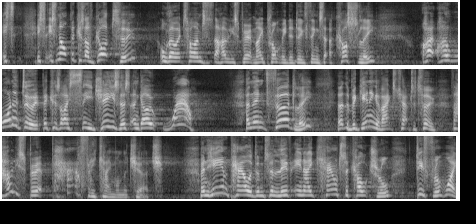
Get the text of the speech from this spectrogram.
It's, it's, it's not because I've got to, although at times the Holy Spirit may prompt me to do things that are costly. I, I want to do it because I see Jesus and go, wow. And then, thirdly, at the beginning of Acts chapter 2, the Holy Spirit powerfully came on the church. And he empowered them to live in a countercultural, different way.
